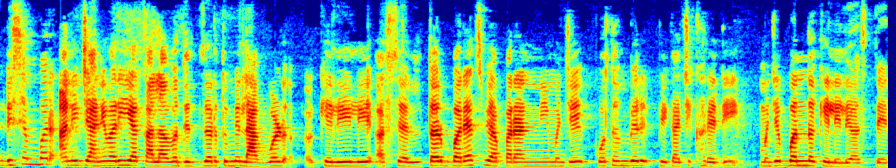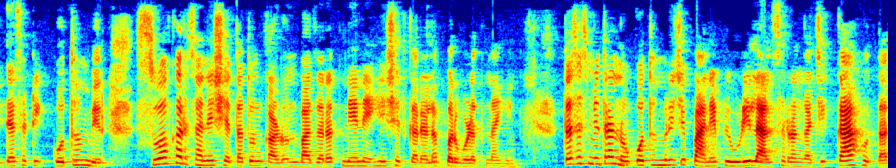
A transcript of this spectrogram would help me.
डिसेंबर आणि जानेवारी या कालावधीत जर तुम्ही लागवड केलेली असेल तर बऱ्याच व्यापाऱ्यांनी म्हणजे कोथंबीर पिकाची खरेदी म्हणजे बंद केलेली असते. त्यासाठी कोथंबीर स्वखर्चाने शेतातून काढून बाजारात नेणे हे शेतकऱ्याला परवडत नाही. तसेच मित्रांनो कोथंबीरीची पाने पिवळी लालसर रंगाची का होतात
